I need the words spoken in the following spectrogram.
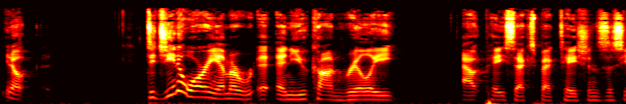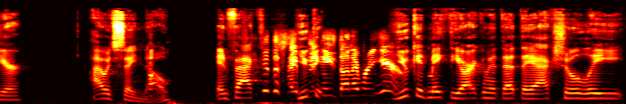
you know, did Geno Auriemma and UConn really outpace expectations this year? I would say no. Oh. In fact, he did the same thing could, he's done every year. You could make the argument that they actually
